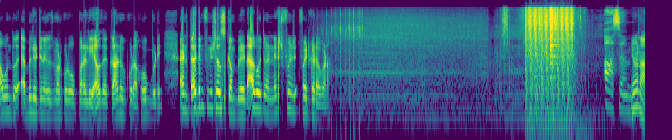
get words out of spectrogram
ಆ ಒಂದು ಅಬಿಲಿಟಿನ ಯೂಸ್ ಮಾಡಿಕೊಡು ಓಪನಲ್ಲಿ ಯಾವುದೇ ಕಾರಣಕ್ಕೂ ಕೂಡ ಹೋಗ್ಬಿಡಿ. ಆ್ಯಂಡ್ ತರ್ಟೀನ್ ಫಿನಿಷರ್ಸ್ ಕಂಪ್ಲೀಟ್ ಆಗೋಯ್ತು. ಆ್ಯಂಡ್ ನೆಕ್ಸ್ಟ್ ಫೈಟ್ ಕಡೆ ಹೋಗೋಣ. Awesome. ಇವನಾ?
